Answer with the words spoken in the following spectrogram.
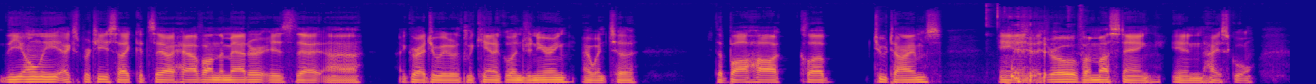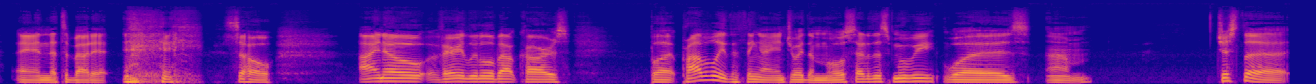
the only expertise I could say I have on the matter is that uh I graduated with mechanical engineering. I went to the Baja Club two times and I drove a Mustang in high school. And that's about it. so I know very little about cars, but probably the thing I enjoyed the most out of this movie was um, just the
